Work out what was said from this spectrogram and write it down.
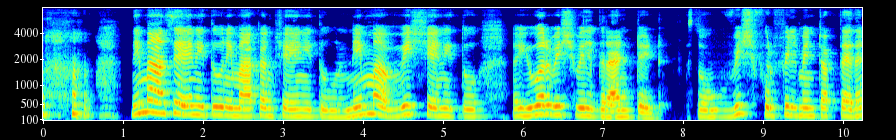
ನಿಮ್ಮ ಆಸೆ ಏನಿತ್ತು? ನಿಮ್ಮ ಆಕಾಂಕ್ಷೆ ಏನಿತ್ತು? ನಿಮ್ಮ ವಿಶ್ ಏನಿತ್ತು? Your wish will granted so wish fulfilment ಆಗ್ತಾ ಇದೆ.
